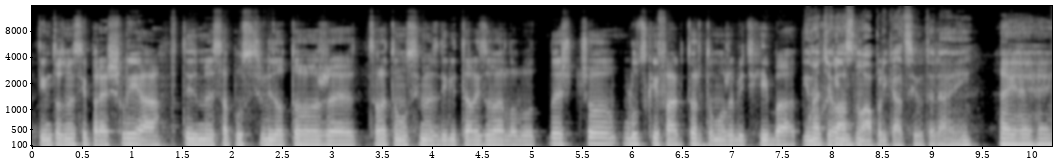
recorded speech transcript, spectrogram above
týmto sme si prešli a vtedy sme sa pustili do toho, že celé to musíme zdigitalizovať, lebo vieš čo, ľudský faktor to môže byť chyba. Vy máte vlastnú aplikáciu teda, hej? Hej, hej, hej.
